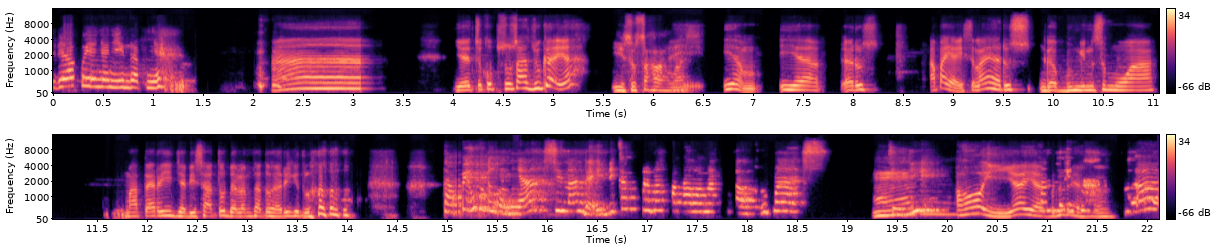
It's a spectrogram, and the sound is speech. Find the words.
jadi aku yang nyanyiin rapnya. ah. Ya cukup susah juga ya. Ih, susah lah, Mas. I- Iya, iya harus apa ya istilahnya harus gabungin semua materi jadi satu dalam satu hari gitu loh. tapi untungnya si Nanda ini kan pernah pengalaman album mas Hmm. jadi Oh iya ya benar ya. ah,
